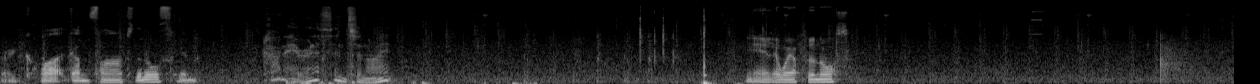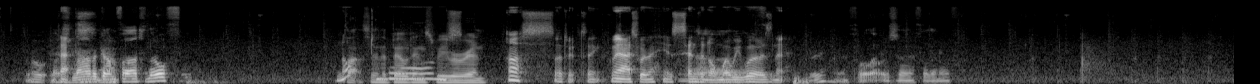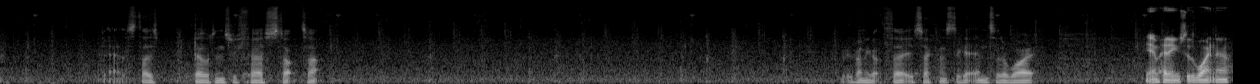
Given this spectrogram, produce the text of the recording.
Very quiet gunfire to the north again. Can't hear anything tonight. Yeah, a little way off to the north. Oh, Much That's- louder gunfire to the north. Not That's in the buildings we were in. Us, I don't think. Yeah, that's where it's centered on where we were, isn't it? Really? I thought that was uh, further north. Yeah, it's those buildings we first stopped at. We've only got 30 seconds to get into the white. Yeah, I'm heading to the white now.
